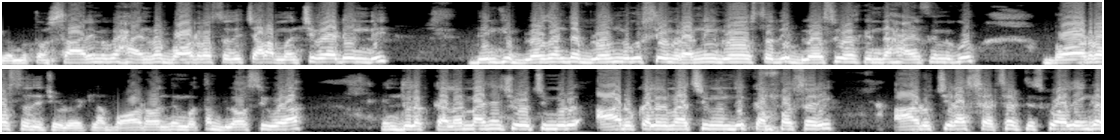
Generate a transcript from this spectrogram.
ఇక మొత్తం సారీ మీకు హ్యాండ్ వర్క్ బార్డర్ వస్తుంది. చాలా మంచి వెరైటీ ఉంది. దీనికి బ్లౌజ్ అంటే బ్లౌజ్ మీకు సేమ్ రన్నింగ్ బ్లౌజ్ వస్తుంది. బ్లౌజ్ కూడా కింద హ్యాండ్స్ మీకు బార్డర్ వస్తుంది చూడు. ఇట్లా బార్డర్ ఉంది మొత్తం బ్లౌజ్ కూడా. ఇందులో కలర్ మ్యాచింగ్ చూడొచ్చు మీరు. ఆరు కలర్ మ్యాచింగ్ ఉంది కంపల్సరీ ఆరు చీర సెట్ సెట్ తీసుకోవాలి. ఇంకా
